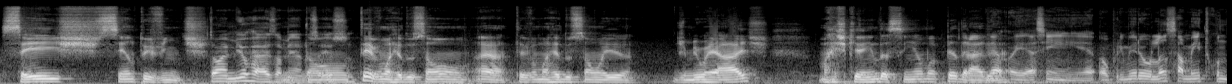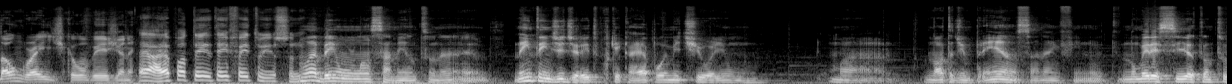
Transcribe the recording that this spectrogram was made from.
6,120. Então é mil reais a menos, então, é isso? Teve uma redução, é, teve uma redução aí de mil reais mas que ainda assim é uma pedrada. Né? é, assim, é o primeiro lançamento com downgrade que eu vejo, né? É, a Apple tem, tem feito isso, né? Não é bem um lançamento, né? É, nem entendi direito porque que a Apple emitiu aí um, uma nota de imprensa, né? Enfim, não, não merecia tanto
